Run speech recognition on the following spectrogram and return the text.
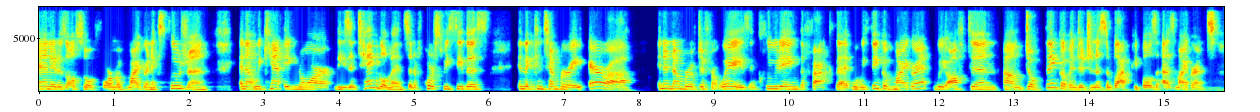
and it is also a form of migrant exclusion. And that we can't ignore these entanglements. And of course, we see this in the contemporary era in a number of different ways, including the fact that when we think of migrant, we often um, don't think of Indigenous and Black peoples as migrants,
